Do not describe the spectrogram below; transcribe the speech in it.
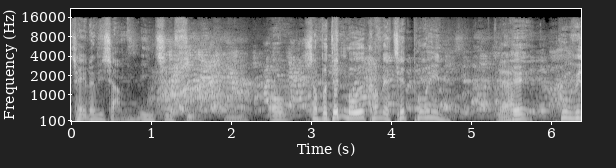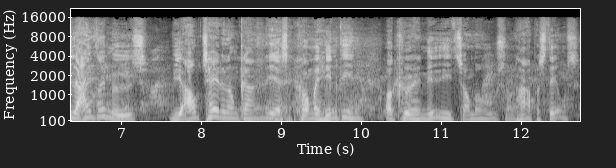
taler vi sammen i en tid. Mm. Og så på den måde kom jeg tæt på hende. Ja. Øh, hun ville aldrig mødes. Vi aftaler nogle gange, at jeg skal komme og hente hende og køre hende ned i et sommerhus, hun har på Stævns.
